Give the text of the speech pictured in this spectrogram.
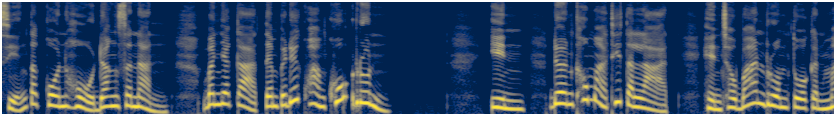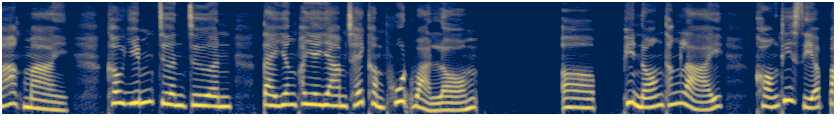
เสียงตะโกนโห่ดังสนั่น บรรยากาศเต็มไปด้วยความคุรุนอินเดินเข้ามาที่ตลาด เห็นชาวบ้านรวมตัวกันมากมาย เขายิ้มเจือนเจือน แต่ยังพยายามใช้คำพูดหวานล้อม เอ่อ พี่น้องทั้งหลาย ของที่เสียไป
